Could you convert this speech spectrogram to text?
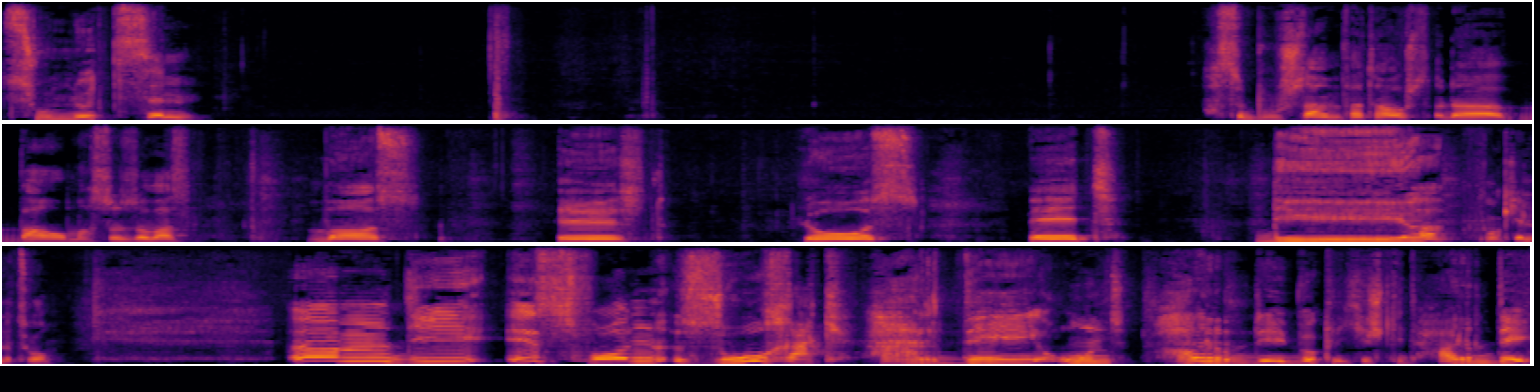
zu nutzen. Hast du Buchstaben vertauscht oder warum machst du sowas? Was ist los mit dir? Okay, let's go. Ähm, die ist von Sorak Harde und Harde. Wirklich, hier steht Harde.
